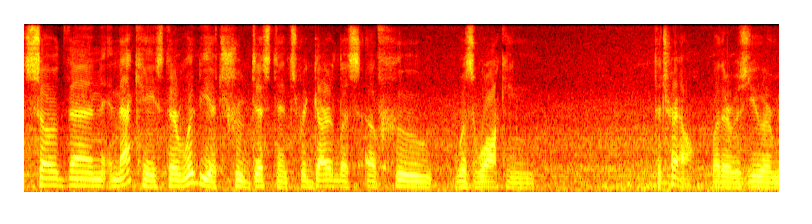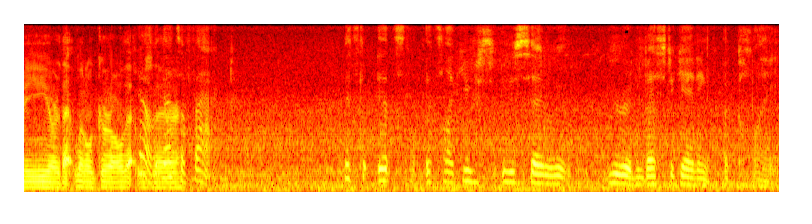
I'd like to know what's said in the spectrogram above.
So then in that case there would be a true distance regardless of who was walking the trail, whether it was you or me or that little girl that Yeah, was there. that's a fact. It's it's it's like you you said you're investigating a claim.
